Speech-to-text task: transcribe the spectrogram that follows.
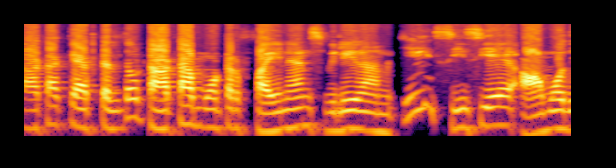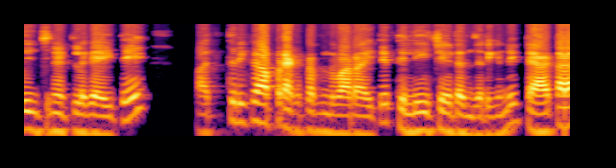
టాటా క్యాపిటల్తో టాటా మోటార్ ఫైనాన్స్ విలీనానికి సిసిఐ ఆమోదించినట్లుగా అయితే పత్రికా ప్రకటన ద్వారా అయితే తెలియచేయడం జరిగింది. టాటా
